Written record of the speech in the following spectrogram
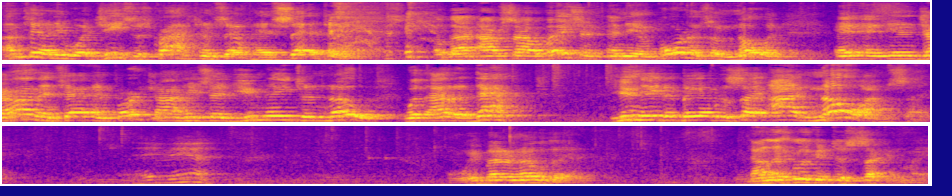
I'm telling you what Jesus Christ himself has said to us about our salvation and the importance of knowing. And, and in John, and in 1 John, he said, you need to know without a doubt. You need to be able to say, I know I'm saved. Amen. And we better know that. Now let's look at this second man.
